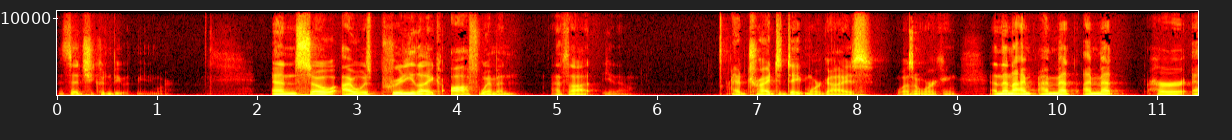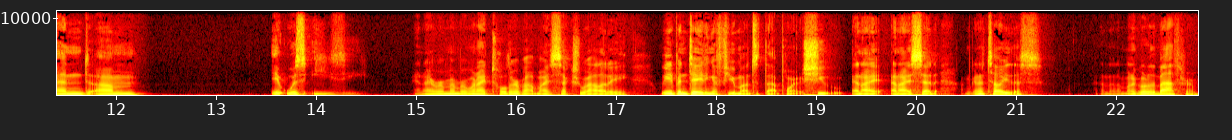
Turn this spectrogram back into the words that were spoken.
and said she couldn't be with me anymore. And so I was pretty like off women. I thought, you know, I had tried to date more guys, wasn't working. And then I, I met I met her, and um, it was easy. And I remember when I told her about my sexuality. We had been dating a few months at that point. She and I and I said, "I'm going to tell you this, and then I'm going to go to the bathroom,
